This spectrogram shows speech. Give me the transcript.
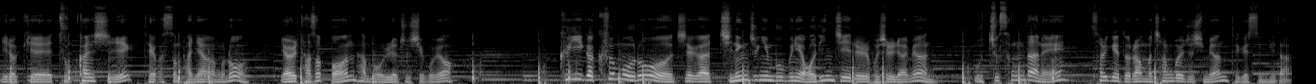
이렇게 두 칸씩 대각선 방향으로 15번 한번 올려주시고요. 크기가 크므로 제가 진행 중인 부분이 어딘지를 보시려면 우측 상단에 설계도를 한번 참고해 주시면 되겠습니다.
